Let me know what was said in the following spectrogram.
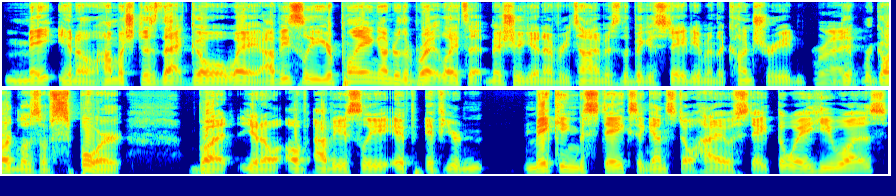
make you know how much does that go away? Obviously you're playing under the bright lights at michigan every time. It's the biggest stadium in the country right. regardless of sport. But you know obviously if if you're making mistakes against ohio state the way he was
